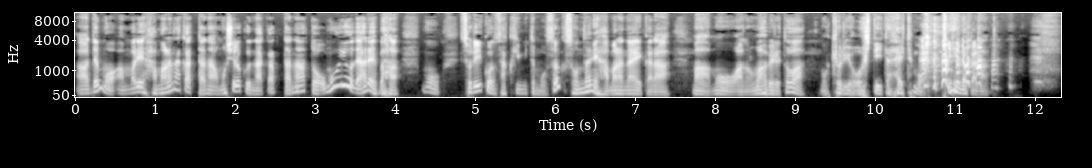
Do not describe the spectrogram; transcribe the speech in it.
あでもあんまりハマらなかったな、面白くなかったなと思うようであれば、もうそれ以降の作品見てもおそらくそんなにハマらないから、まあもうあのマーベルとはもう距離を置いていただいてもいいのかなと。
